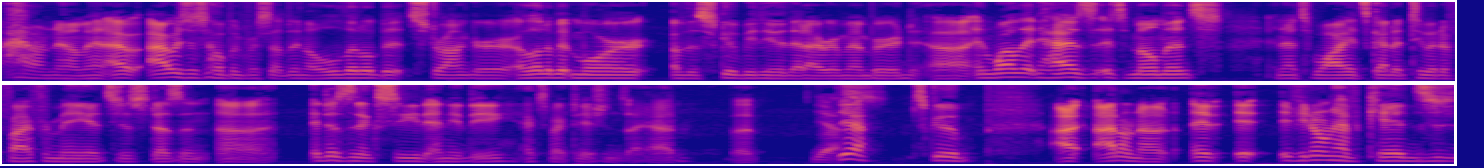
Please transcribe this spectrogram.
I don't know, man. I I was just hoping for something a little bit stronger, a little bit more of the Scooby Doo that I remembered. Uh, and while it has its moments, and that's why it's got a two out of five for me, it just doesn't uh, it doesn't exceed any of the expectations I had. But Yes. yeah, Scoob. I I don't know if if you don't have kids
